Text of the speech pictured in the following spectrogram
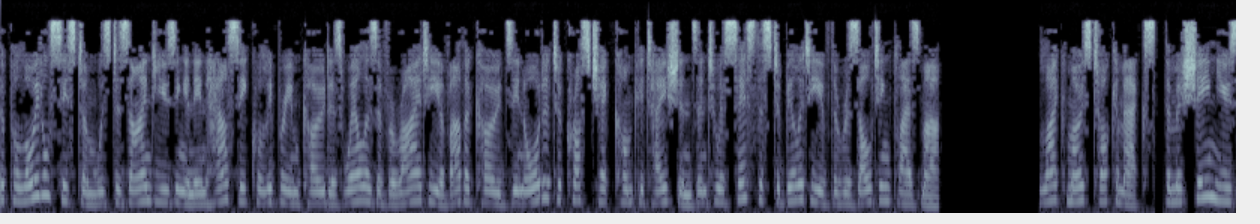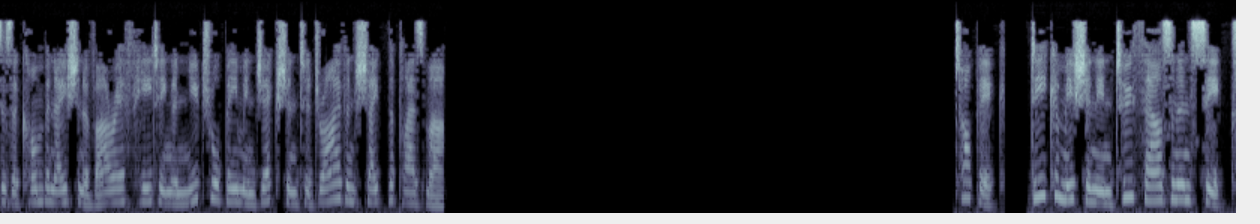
The poloidal system was designed using an in-house equilibrium code as well as a variety of other codes in order to cross-check computations and to assess the stability of the resulting plasma. Like most tokamaks, the machine uses a combination of RF heating and neutral beam injection to drive and shape the plasma. Topic: Decommission in 2006.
